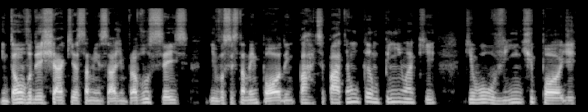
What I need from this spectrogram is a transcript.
Então eu vou deixar aqui essa mensagem para vocês e vocês também podem participar. Tem um campinho aqui que o ouvinte pode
